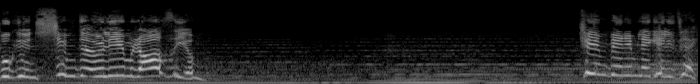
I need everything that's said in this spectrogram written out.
Bugün şimdi öleyim razıyım. Kim benimle gelecek?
